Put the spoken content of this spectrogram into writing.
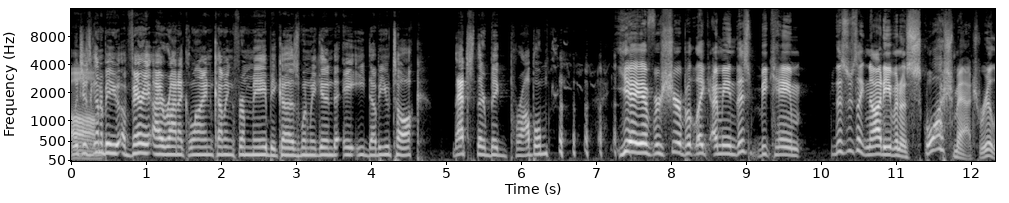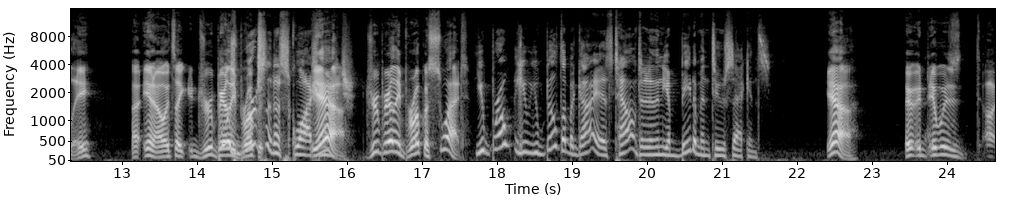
Which is Um, going to be a very ironic line coming from me because when we get into AEW talk, that's their big problem. Yeah, yeah, for sure. But like, I mean, this became this was like not even a squash match, really. Uh, you know, it's like Drew barely broke. worse than a squash yeah, match. Drew barely broke a sweat. You broke you you built up a guy as talented and then you beat him in two seconds. Yeah, it, it, it was uh,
